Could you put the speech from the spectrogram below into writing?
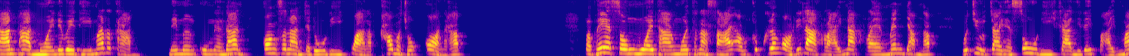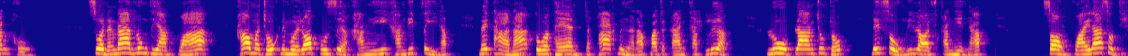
การผ่านมวยในเวทีมาตรฐาน ในเมืองกรุงทางด้านกองสนั่นจะดูดีกว่าครับเข้ามาชกก่อนนะครับ ประเภททรงมวยทางมวยถนัดซ้ายเอากบเครื่องออกได้หลากหลายหนักแรงแม่นยำนะครับหัวจิตหัวใจเนี่ยสู้ดีการจะได้ปลายมั่นคง ส่วนทางด้านลุงทยานขวาเข้ามาชกในมวยรอบปูนเสือครั้งนี้ครั้งที่สี่ครับ ในฐานะตัวแทนจากภาคเหนือครับมาจากการคัดเลือก รูปร่างช่วงชกได้สูงที่รอยกันเห็นครับ สองไฟล์ล่าสุดที่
